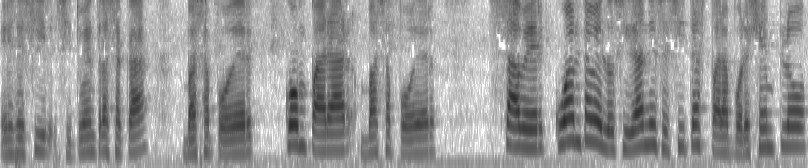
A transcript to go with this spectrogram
es decir, si tú entras acá, vas a poder comparar, vas a poder saber cuánta velocidad necesitas para, por ejemplo,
